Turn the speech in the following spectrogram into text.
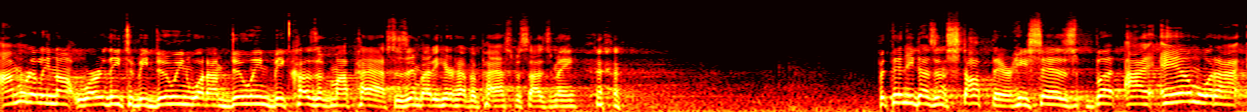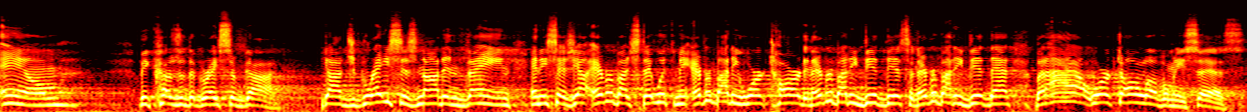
I'm really not worthy to be doing what I'm doing because of my past. Does anybody here have a past besides me? but then he doesn't stop there. He says, But I am what I am because of the grace of God. God's grace is not in vain. And he says, Yeah, everybody, stay with me. Everybody worked hard and everybody did this and everybody did that, but I outworked all of them, he says.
